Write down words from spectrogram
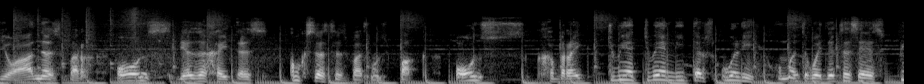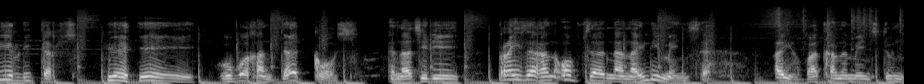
Johannesburg. Ons besigheid is koeksisters wat ons pak. Ons gebruik 2 2 liters olie om in te gooi. Dit is 4 liters. Hey, hoe begin dit kos? En as jy die pryse gaan opsit dan hy die mense. Ai, wat gaan 'n mens doen?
